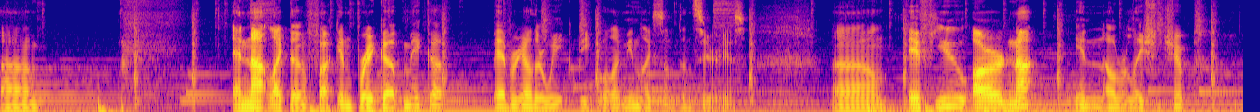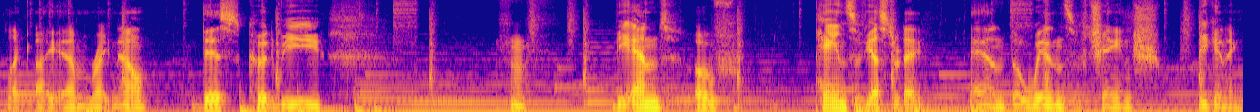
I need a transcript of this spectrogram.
Um, and not like the fucking breakup, makeup every other week people. I mean, like something serious. Um, if you are not in a relationship like I am right now, this could be hmm, the end of pains of yesterday and the winds of change beginning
